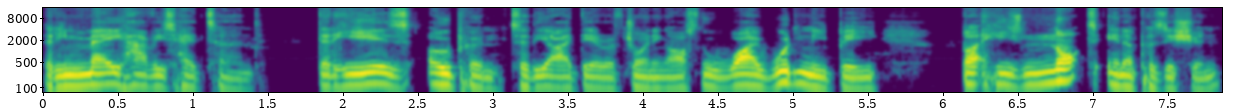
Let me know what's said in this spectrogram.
That he may have his head turned that he is open to the idea of joining Arsenal. Why wouldn't he be? But he's not in a position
